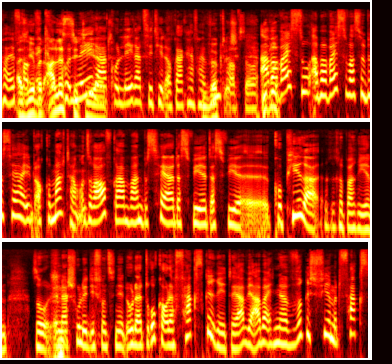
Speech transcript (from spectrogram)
Also hier wird alles Kollege, zitiert. Kollege zitiert auf gar keinen Fall Blumentopf so. Aber weißt du, aber weißt du, was wir bisher eben auch gemacht haben? Unsere Aufgaben waren bisher, dass wir, dass wir äh, Kopierer reparieren so in der Schule, die funktioniert. Oder Drucker oder Faxgeräte. Ja, wir arbeiten ja wirklich viel mit Fax.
